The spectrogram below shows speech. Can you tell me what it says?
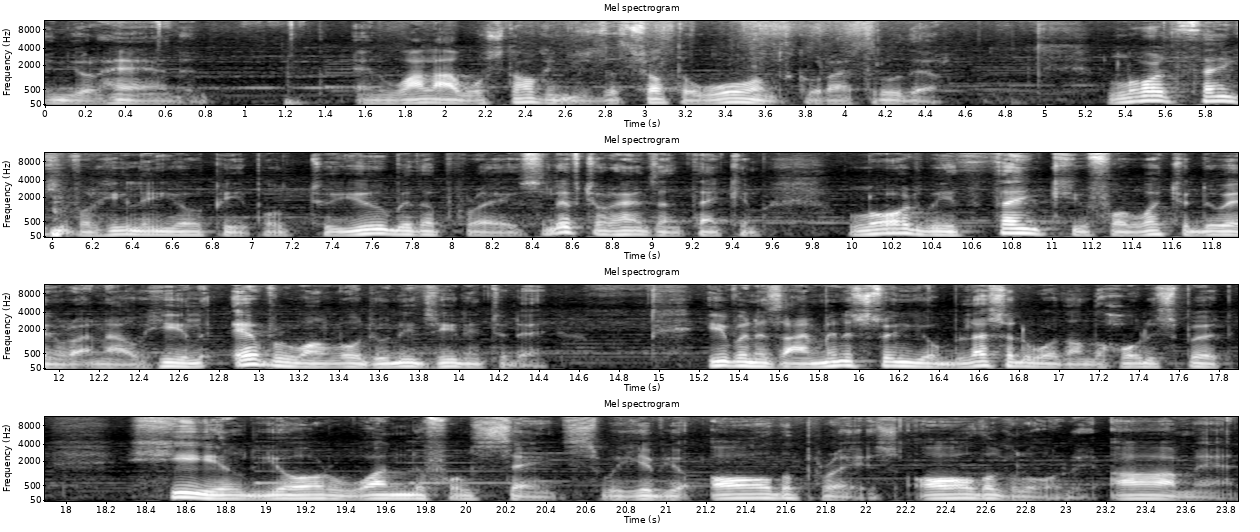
in your hand. And, and while I was talking, you just felt a warmth go right through there. Lord, thank you for healing your people. To you be the praise. Lift your hands and thank Him. Lord, we thank you for what you're doing right now. Heal everyone, Lord, who needs healing today even as I'm ministering your blessed word on the Holy Spirit, heal your wonderful saints. We give you all the praise, all the glory. Amen.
